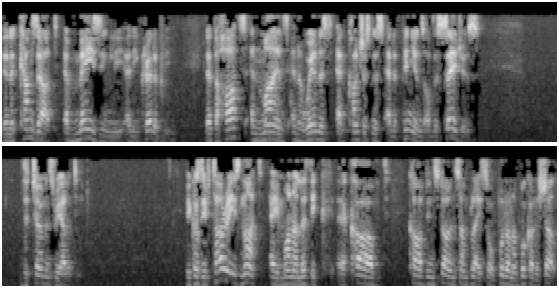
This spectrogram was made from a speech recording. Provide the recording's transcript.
then it comes out amazingly and incredibly that the hearts and minds and awareness and consciousness and opinions of the sages determines reality. Because if Torah is not a monolithic, uh, carved, carved in stone someplace or put on a book on a shelf,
